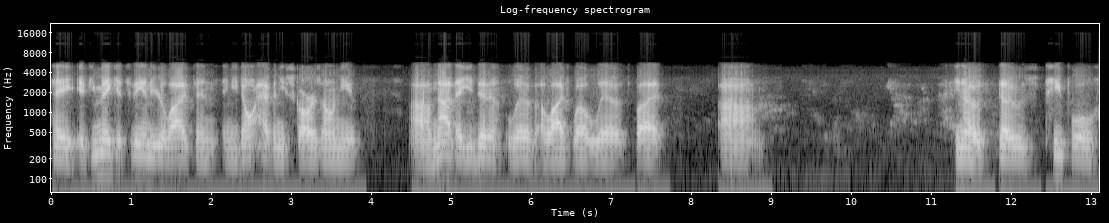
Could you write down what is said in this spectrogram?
hey if you make it to the end of your life and and you don't have any scars on you um, not that you didn't live a life well lived but um, you know those people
